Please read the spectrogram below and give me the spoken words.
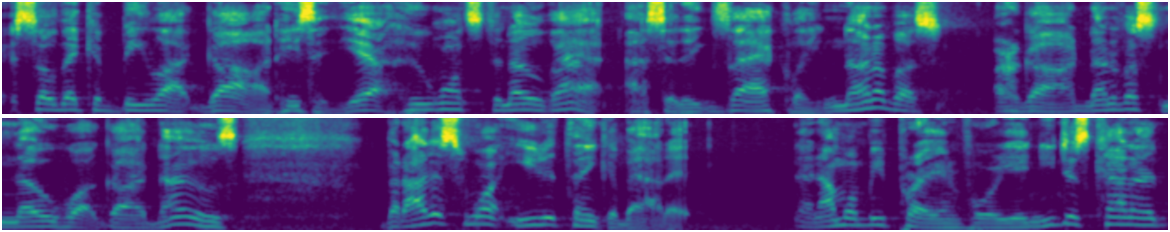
it, so they could be like God. He said, "Yeah, who wants to know that?" I said, "Exactly. None of us are God. None of us know what God knows, but I just want you to think about it, and I'm going to be praying for you, and you just kind of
